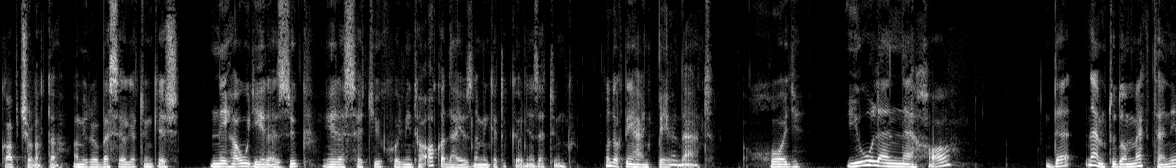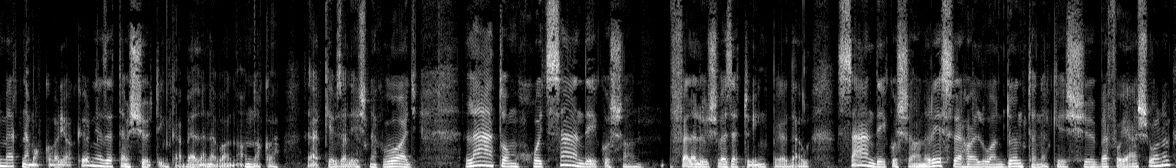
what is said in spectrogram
kapcsolata, amiről beszélgetünk, és néha úgy érezzük, érezhetjük, hogy mintha akadályozna minket a környezetünk. Mondok néhány példát, hogy jó lenne, ha, de nem tudom megtenni, mert nem akarja a környezetem, sőt, inkább ellene van annak az elképzelésnek. Vagy látom, hogy szándékosan felelős vezetőink például szándékosan, részrehajlóan döntenek és befolyásolnak,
